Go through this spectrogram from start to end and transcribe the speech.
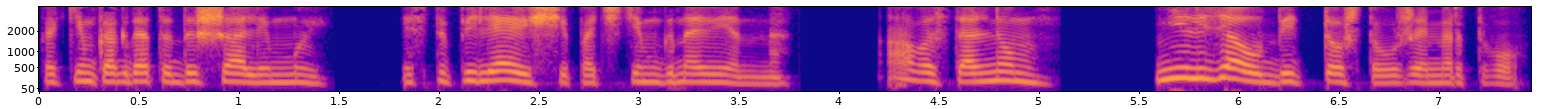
каким когда-то дышали мы, испепеляющий почти мгновенно. А в остальном нельзя убить то, что уже мертво.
